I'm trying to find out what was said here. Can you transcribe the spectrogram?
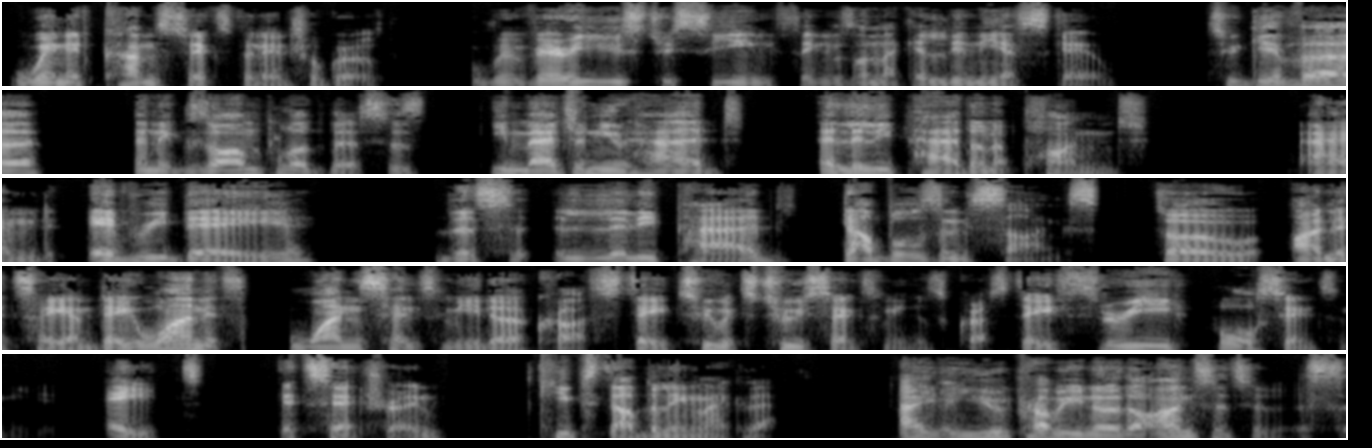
when it comes to exponential growth. We're very used to seeing things on like a linear scale. To give a, an example of this is imagine you had a lily pad on a pond and every day this lily pad doubles in size. So on, let's say on day one, it's one centimeter across. Day two, it's two centimeters across. Day three, four centimeters, eight, etc., and keeps doubling like that. I, you probably know the answer to this,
